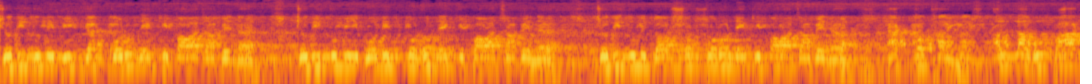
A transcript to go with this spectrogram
যদি তুমি বিজ্ঞান পড়ো নেকি পাওয়া যাবে না? যদি তুমি গণিত পড়ো নেকি পাওয়া যাবে না? যদি তুমি দর্শন পড়ো নেকি পাওয়া যাবে না? এক কথাই আল্লাহ পাক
